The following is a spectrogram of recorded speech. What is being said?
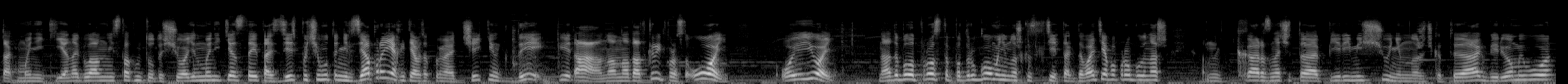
Так, манекена, главное не столкнуть. Тут еще один манекен стоит. А здесь почему-то нельзя проехать, я вот так понимаю. Чекинг, д, А, нам надо открыть просто. Ой! Ой-ой-ой! Надо было просто по-другому немножко слететь. Так, давайте я попробую наш кар, значит, а, перемещу немножечко. Так, берем его.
